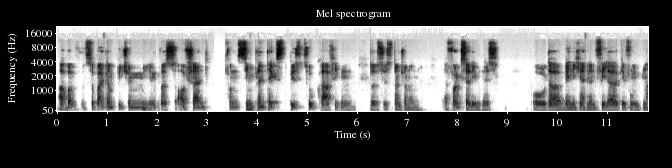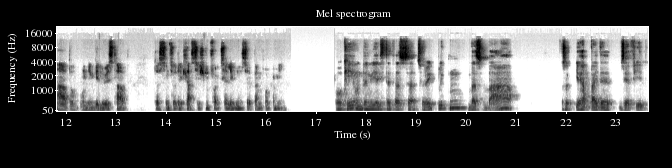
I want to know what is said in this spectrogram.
aber sobald am Bildschirm irgendwas aufscheint, von simplen Text bis zu Grafiken, das ist dann schon ein Erfolgserlebnis. Oder wenn ich einen Fehler gefunden habe und ihn gelöst habe, das sind so die klassischen Volkserlebnisse beim Programmieren. Okay, und wenn wir jetzt etwas äh, zurückblicken, was war, also ihr habt beide sehr viel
